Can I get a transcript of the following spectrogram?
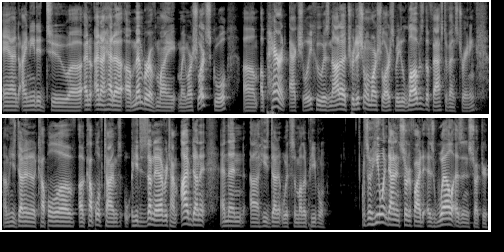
and I needed to, uh, and and I had a, a member of my my martial arts school um, a parent actually who is not a traditional martial artist, but he loves the fast defense training. Um, he's done it a couple of a couple of times. He's done it every time I've done it, and then uh, he's done it with some other people. So he went down and certified as well as an instructor.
